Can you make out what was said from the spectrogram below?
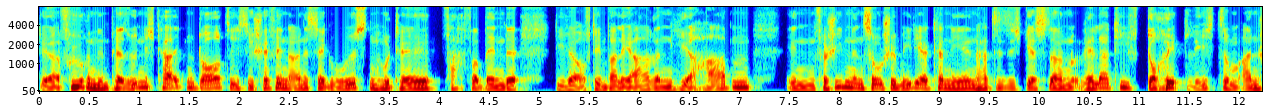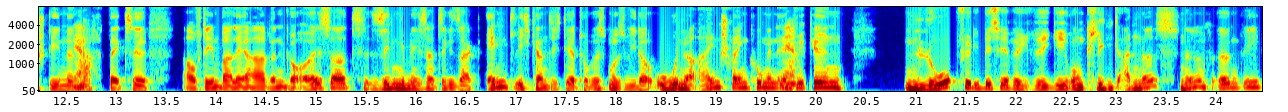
der führenden Persönlichkeiten dort. Sie ist die Chefin eines der größten Hotelfachverbände, die wir auf den Balearen hier haben. In verschiedenen Social-Media-Kanälen hat sie sich gestern relativ deutlich zum anstehenden ja. Machtwechsel auf den Balearen geäußert. Sinngemäß hat sie gesagt, endlich kann sich der Tourismus wieder ohne Einschränkungen ja. entwickeln ein Lob für die bisherige Regierung klingt anders, ne, irgendwie.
